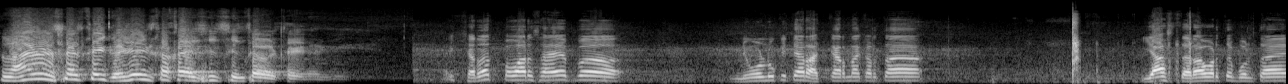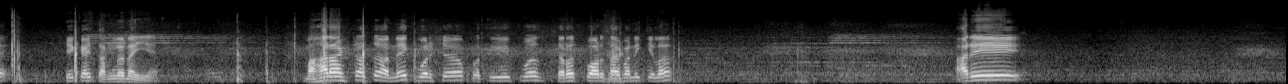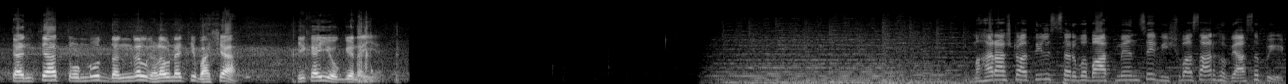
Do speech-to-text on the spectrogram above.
महाराष्ट्रात काही घडेल का काय अशी चिंता वाटायला लागली? शरद पवार साहेब निवडणुकीच्या राजकारणाकरता या स्तरावरचं बोलताय हे काही चांगलं नाही आहे. महाराष्ट्राचं अनेक वर्ष प्रतिनिधित्व शरद पवार साहेबांनी केलं. आणि त्यांच्या तोंडून दंगल घडवण्याची भाषा ही काही योग्य नाही आहे. महाराष्ट्रातील सर्व बातम्यांचे विश्वासार्ह व्यासपीठ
